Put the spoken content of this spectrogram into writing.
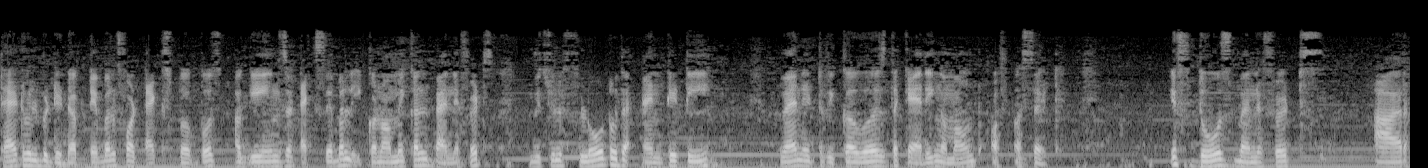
that will be deductible for tax purpose against the taxable economical benefits which will flow to the entity when it recovers the carrying amount of asset. If those benefits are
